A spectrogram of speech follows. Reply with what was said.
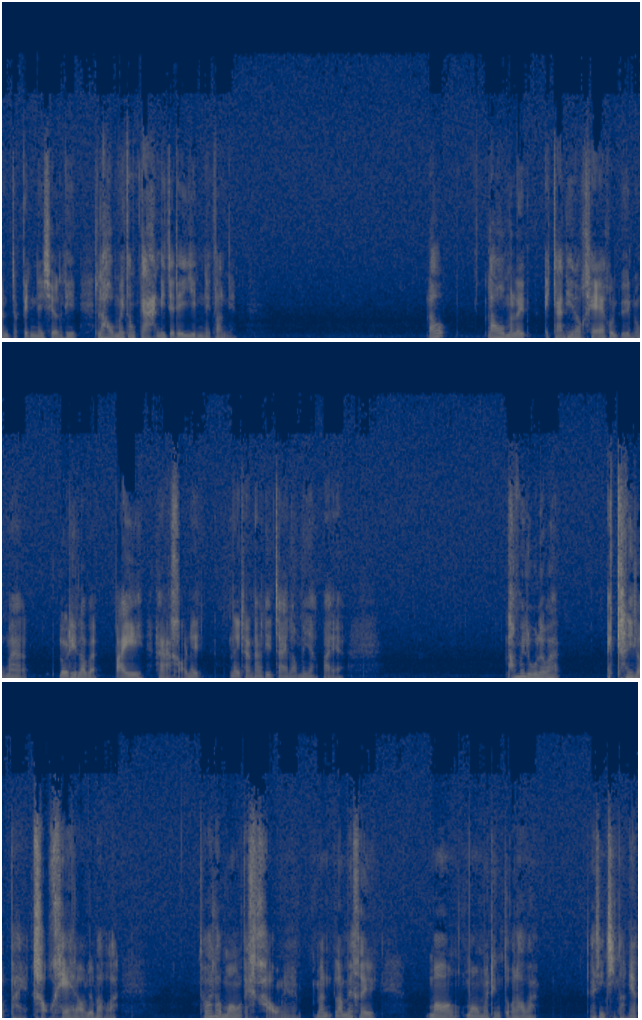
มันจะเป็นในเชิงที่เราไม่ต้องการที่จะได้ยินในตอนเนี้ยแล้วเรามาเลยไอการที่เราแคร์คนอื่นมากๆ โดยที่เราแบบไปหาเขาใน ในทั้งทั้งที่ใจเราไม่อยากไปอะเราไม่รู้เลยว่าไอ้การที่เราไปเขาแคร์เราหรือเปล่าวะเพราะว่าเรามองแต่เขาไงมันเราไม่เคยมองมองมาถึงตัวเราว่าแล้จริง ๆ ตอนเนี้ย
